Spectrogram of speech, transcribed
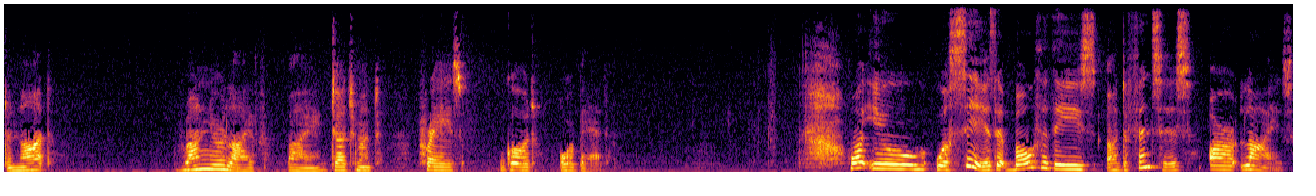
Do not run your life by judgment, praise, good or bad. What you will see is that both of these uh, defenses are lies.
